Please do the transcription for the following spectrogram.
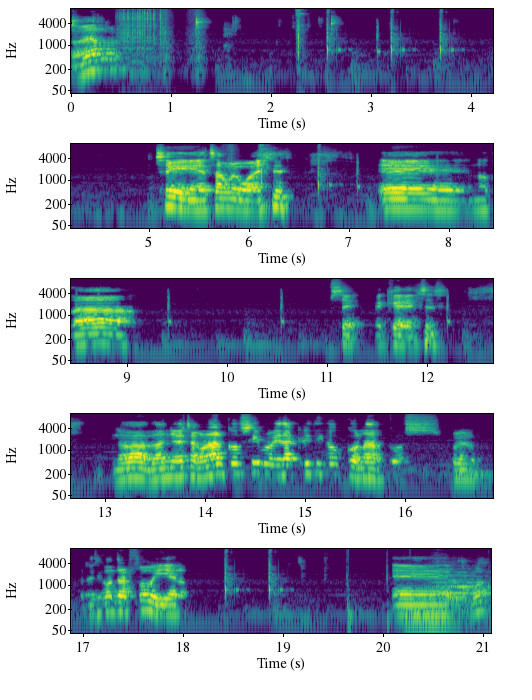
A ver. Sí, está muy guay. eh, nos da... Sí, es que... No da daño extra con arcos, sí, probabilidad crítico con arcos. Pro- Protección contra el fuego y hielo. Eh. Bueno.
